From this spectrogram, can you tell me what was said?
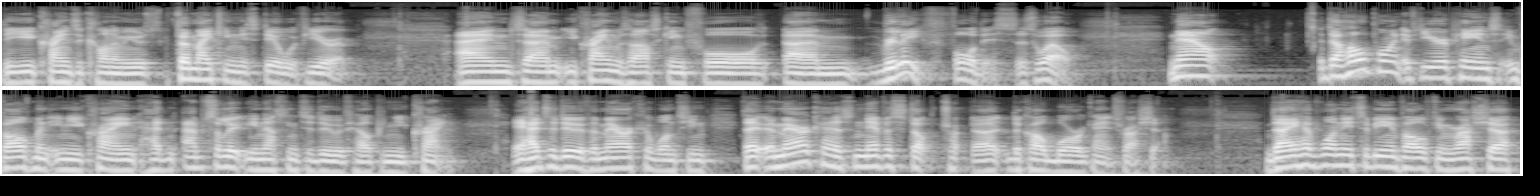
The Ukraine's economy was for making this deal with Europe and um, Ukraine was asking for um, relief for this as well. Now, the whole point of the Europeans' involvement in Ukraine had absolutely nothing to do with helping Ukraine. It had to do with America wanting. America has never stopped uh, the Cold War against Russia. They have wanted to be involved in Russia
